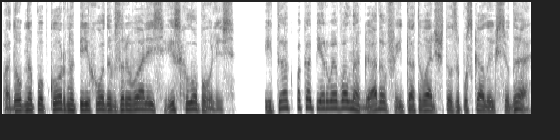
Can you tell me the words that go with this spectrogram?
Подобно попкорну переходы взрывались и схлопывались. И так, пока первая волна гадов и та тварь, что запускала их сюда,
